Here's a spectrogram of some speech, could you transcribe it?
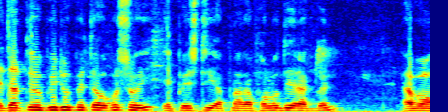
এ জাতীয় ভিডিও পেতে অবশ্যই এই পেজটি আপনারা ফলো দিয়ে রাখবেন এবং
